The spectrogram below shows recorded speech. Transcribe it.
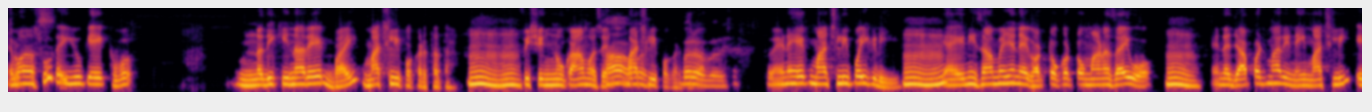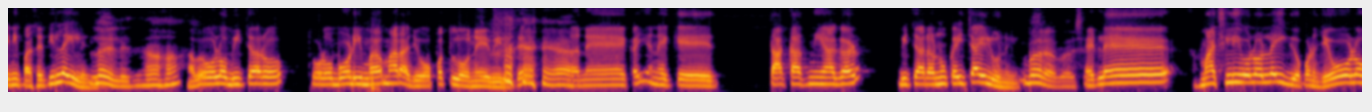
એમાં શું થઈ ગયું કે એક નદી કિનારે એક ભાઈ માછલી પકડતા હતા. ફિશિંગનું કામ હશે માછલી પકડતા બરાબર તો એને એક માછલી પકડી. ત્યાં એની સામે છે ને એક હટ્ટો કટ્ટો માણસ આવ્યો. એને ઝાપટ મારીને એ માછલી એની પાસેથી લઈ લીધી. લઈ લીધી હા હવે ઓલો બિચારો થોડો બોડી મારા જેવો પતલો ને એવી રીતે. અને કહીએ ને કે તાકાતની આગળ બિચારાનું કઈ ચાલ્યું નહીં. બરાબર એટલે માછલી ઓલો લઈ ગયો પણ જેવો ઓલો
